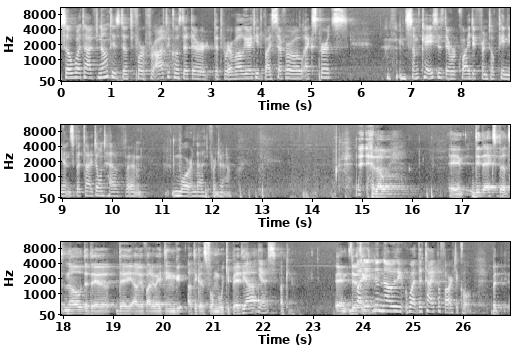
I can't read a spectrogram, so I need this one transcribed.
So what I've noticed that for, for articles that, are, that were evaluated by several experts, in some cases there were quite different opinions, but I don't have um, more on that for now. Hello. Um, did the experts know that they're- evaluating articles from Wikipedia? Yes. Okay. Um, do you But think? don't know the, what the type of article. But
